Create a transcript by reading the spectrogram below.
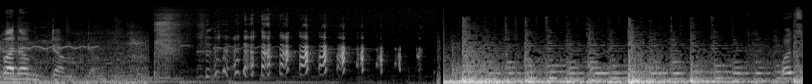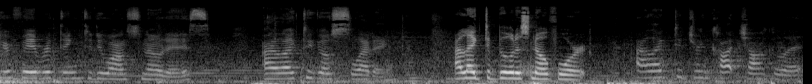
But um dum dum. What's your favorite thing to do on snow days? I like to go sledding. I like to build a snow fort. I like to drink hot chocolate.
